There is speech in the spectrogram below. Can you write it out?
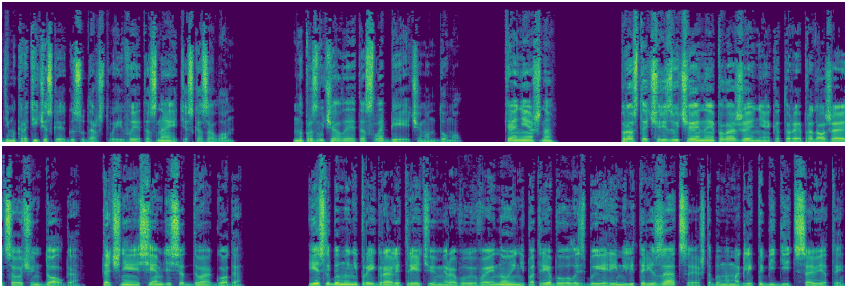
демократическое государство, и вы это знаете», — сказал он. Но прозвучало это слабее, чем он думал. «Конечно. Просто чрезвычайное положение, которое продолжается очень долго. Точнее, 72 года. Если бы мы не проиграли Третью мировую войну и не потребовалась бы ремилитаризация, чтобы мы могли победить Советы.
